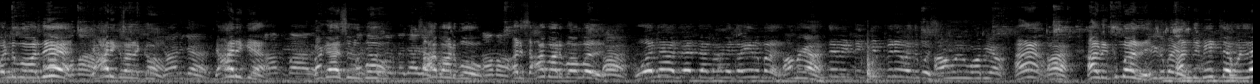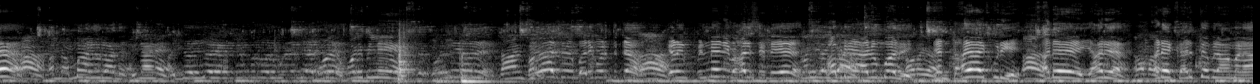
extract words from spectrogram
கொண்டு போறது. யாருக்கு வணக்கம் யாருக்கு? பகாசுரன் போவோம். சாப்பாடு போவோம். அப்படி சாப்பாடு போகும்போது. ஒரு நாள் நாங்க ஆமாங்க. அந்த வீட்டுக்கு பிரிவு வந்து போச்சு. அப்படி இருக்கும்போது. அந்த வீட்டுல உள்ள. அந்த அம்மா அழுகுறாங்க ஒரு பிள்ளையே கொடுத்துட்டா. எனக்கு பின்னாடி வாரிசு இல்லையே. அப்படின்னு அழும்போது. என் தாயார் குடி. அடே யாரு. அடே கருத்த பிராமணா.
